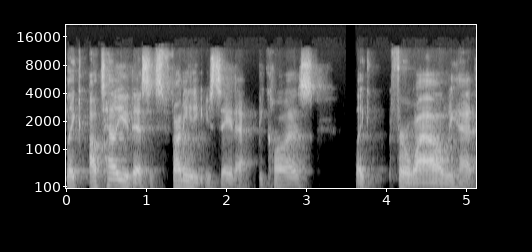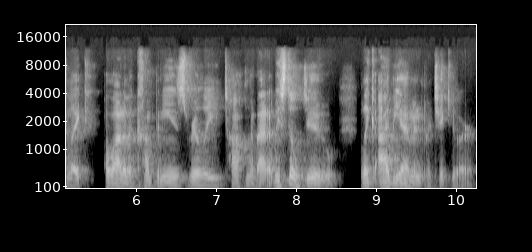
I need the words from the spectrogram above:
like I'll tell you this. It's funny that you say that because, like, for a while we had like a lot of the companies really talking about it. We still do, like IBM in particular.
